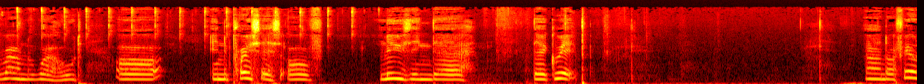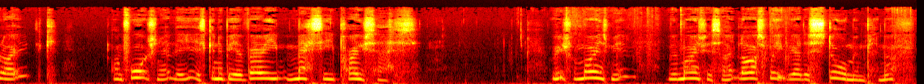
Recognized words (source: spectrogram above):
around the world are in the process of losing their their grip and I feel like, unfortunately, it's going to be a very messy process. Which reminds me, reminds me of something. Last week we had a storm in Plymouth.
